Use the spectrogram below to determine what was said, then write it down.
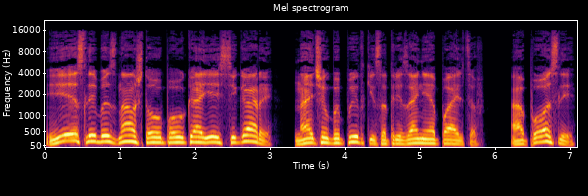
«Если бы знал, что у паука есть сигары, начал бы пытки с отрезания пальцев. А после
